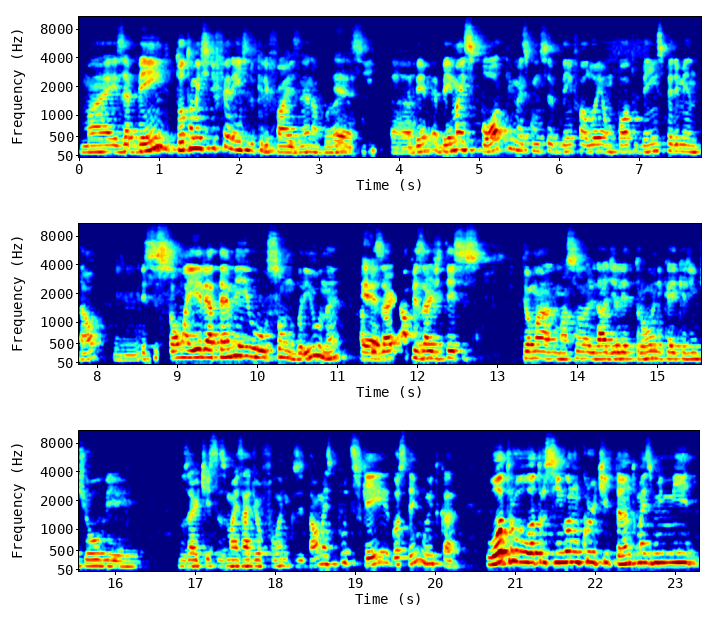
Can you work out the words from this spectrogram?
mas é bem totalmente diferente do que ele faz, né? Na banda, É. assim. É Aham. bem, é bem mais pop, mas como você bem falou, é um pop bem experimental. Uhum. Esse som aí, ele é até meio sombrio, né? É. Apesar, apesar de ter, esses, ter uma, uma sonoridade eletrônica aí que a gente ouve nos artistas mais radiofônicos e tal, mas putz, fiquei, gostei muito, cara. O outro, o outro single eu não curti tanto, mas me, me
